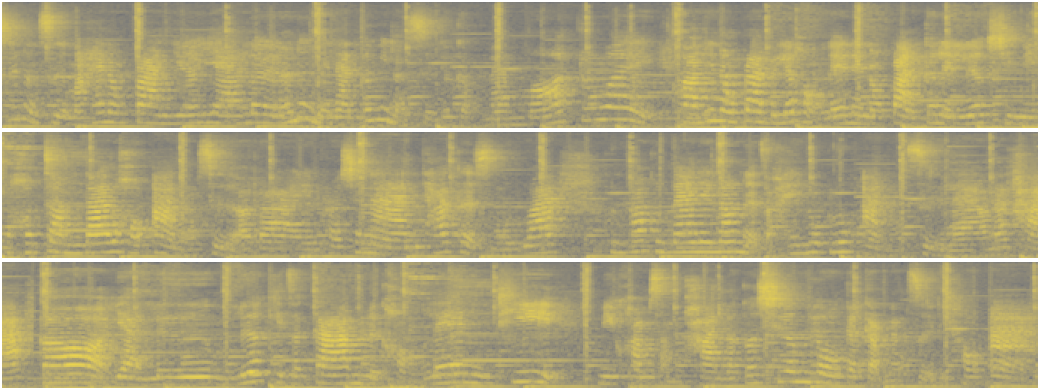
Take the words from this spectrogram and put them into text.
ซื้อหนังสือมาให้น้องปราณเยอะแยะเลย แล้วหนึ่งในนั้นก็มีหนังสือเกี่ยวกับแมมมอสด้วย ตอนที่น้องปราณเป็นเรื่องของเล่นเนี่ยน้องปราณก็เลยเลือกชิ้นนี้เพราะเขาจำได้ว่าเขาอ่านหนังสืออะไร เพราะฉะนั้นถ้าเกิดสมมติว่าคุณพ่อคุณแม่เนี่ยนอกเหนือจากให้ลูกๆอ่านหนังสือแล้วนะคะ ก็อย่าลืมเลือกกิจกรรมหรือของเล่นที่มีความสัมพันธ์ แล้วก็เชื่อมโยงกันกับหนังสือที่เขาอ่าน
